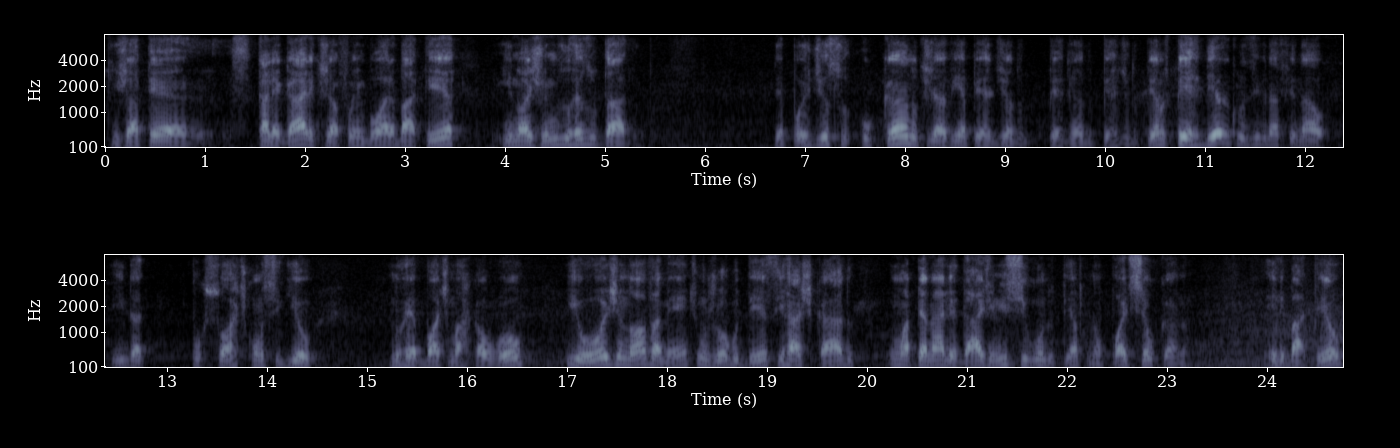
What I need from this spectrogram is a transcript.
que já até Calegari, que já foi embora, bater, e nós vimos o resultado. Depois disso, o Cano, que já vinha perdendo, perdendo, perdido pênalti, perdeu inclusive na final e ainda, por sorte, conseguiu no rebote marcar o gol. E hoje, novamente, um jogo desse rascado uma penalidade no segundo tempo, não pode ser o Cano. Ele bateu,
